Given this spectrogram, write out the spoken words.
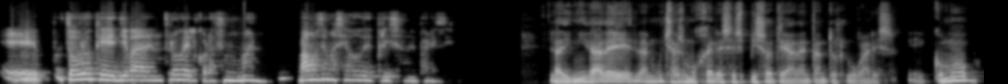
eh, todo lo que lleva dentro el corazón humano. Vamos demasiado deprisa, me parece. La dignidad de muchas mujeres es pisoteada en tantos lugares. Eh, ¿Cómo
